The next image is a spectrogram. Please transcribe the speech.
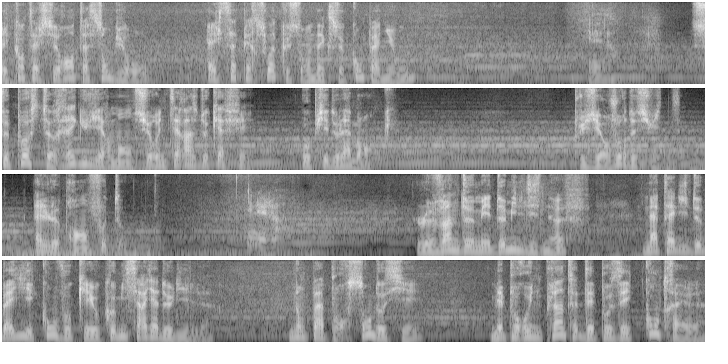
Et quand elle se rend à son bureau, elle s'aperçoit que son ex-compagnon Il est là. Se poste régulièrement sur une terrasse de café, au pied de la banque. Plusieurs jours de suite, elle le prend en photo. Il est là. Le 22 mai 2019, Nathalie Debailly est convoquée au commissariat de Lille. Non pas pour son dossier, mais pour une plainte déposée contre elle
